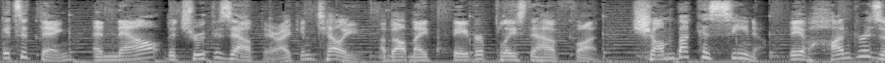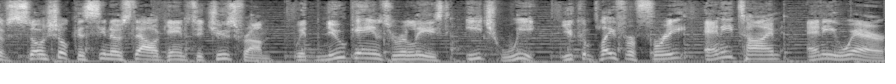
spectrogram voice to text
It's a thing. And now the truth is out there. I can tell you about my favorite place to have fun. Chumba Casino. They have hundreds of social casino style games to choose from with new games released each week. You can play for free anytime, anywhere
